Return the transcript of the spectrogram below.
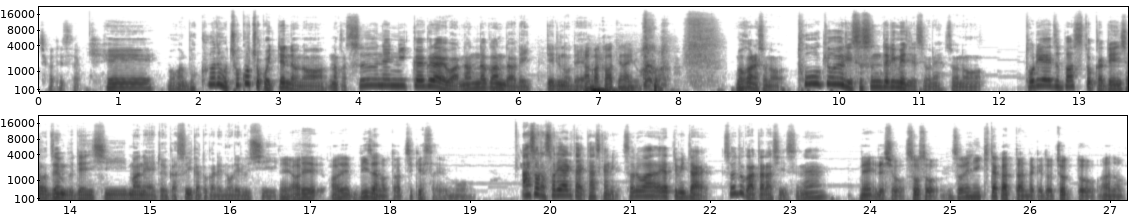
地下鉄だっけ？へえ。わかんない僕はでもちょこちょこ行ってんだよな。なんか数年に一回ぐらいはなんだかんだで行ってるので、あんま変わってないの？わかんない。その、東京より進んでるイメージですよね。その、とりあえずバスとか電車は全部電子マネーというかスイカとかで乗れるし。え、あれ、あれ、ビザのタッチ決済もあ、そうだ、それやりたい。確かに。それはやってみたい。そういうとこ新しいですね。ね、でしょう。そうそう。それに行きたかったんだけど、ちょっと、あの、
